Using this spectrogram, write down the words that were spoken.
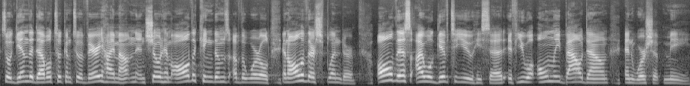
So again, the devil took him to a very high mountain and showed him all the kingdoms of the world and all of their splendor. All this I will give to you, he said, if you will only bow down and worship me.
